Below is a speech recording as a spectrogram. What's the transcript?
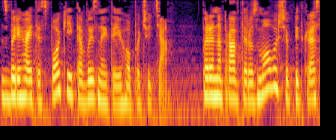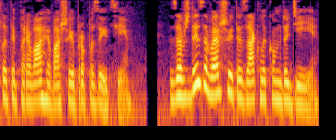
зберігайте спокій та визнайте його почуття. Перенаправте розмову, щоб підкреслити переваги вашої пропозиції. Завжди завершуйте закликом до дії,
